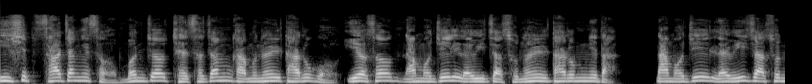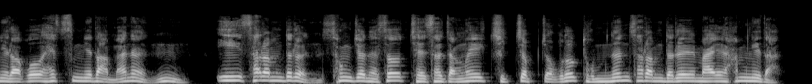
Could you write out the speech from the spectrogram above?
24장에서 먼저 제사장 가문을 다루고 이어서 나머지 레위 자손을 다룹니다. 나머지 레위 자손이라고 했습니다마는 이 사람들은 성전에서 제사장을 직접적으로 돕는 사람들을 말합니다.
